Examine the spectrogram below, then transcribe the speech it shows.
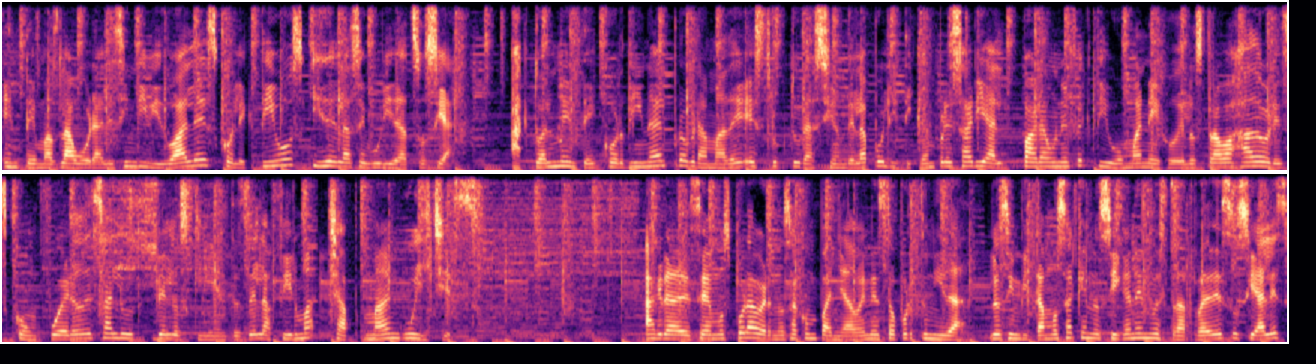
en temas laborales individuales, colectivos y de la seguridad social. Actualmente coordina el programa de estructuración de la política empresarial para un efectivo manejo de los trabajadores con fuero de salud de los clientes de la firma Chapman Wilches. Agradecemos por habernos acompañado en esta oportunidad. Los invitamos a que nos sigan en nuestras redes sociales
